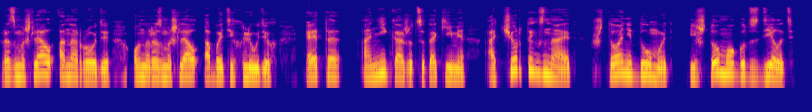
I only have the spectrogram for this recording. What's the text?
размышлял о народе, он размышлял об этих людях. Это они кажутся такими, а черт их знает, что они думают и что могут сделать.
